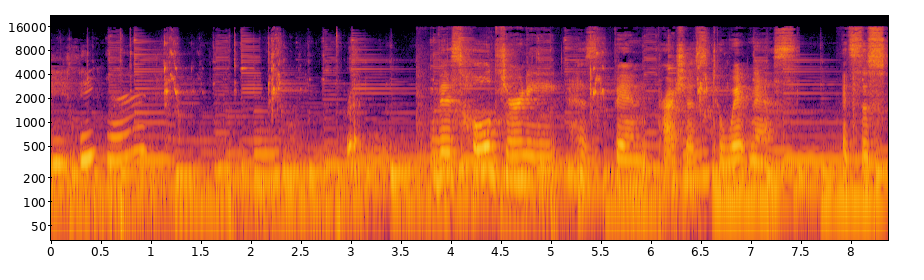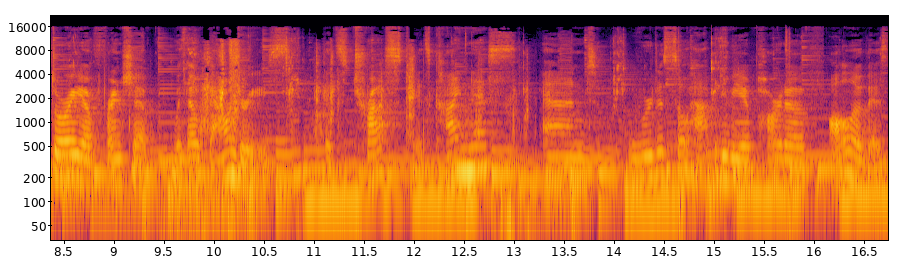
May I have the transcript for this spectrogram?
do you think, Murph? This whole journey has been precious to witness. It's the story of friendship without boundaries. It's trust, it's kindness, and we're just so happy to be a part of all of this.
